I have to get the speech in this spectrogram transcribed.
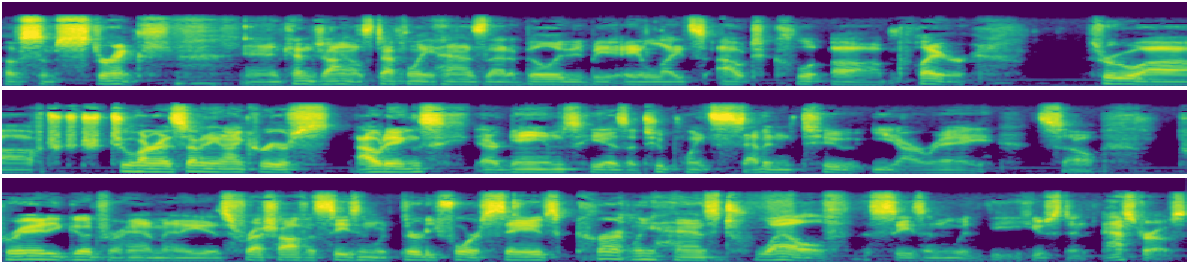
of some strength. And Ken Giles definitely has that ability to be a lights out cl- uh, player. Through uh, 279 career outings or games, he has a 2.72 ERA. So pretty good for him, and he is fresh off a season with 34 saves. Currently has 12 this season with the Houston Astros.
